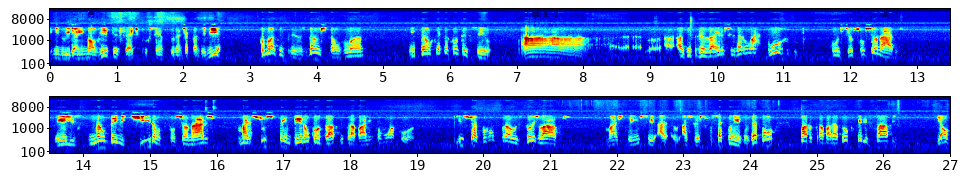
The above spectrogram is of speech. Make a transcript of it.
diminuíram em 97% durante a pandemia, como as empresas não estão voando, então o que, é que aconteceu? A, as empresas aéreas fizeram um acordo com os seus funcionários. Eles não demitiram os funcionários, mas suspenderam o contrato de trabalho em comum acordo. Isso é bom para os dois lados, mas tem as suas consequências. É bom para o trabalhador porque ele sabe ao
